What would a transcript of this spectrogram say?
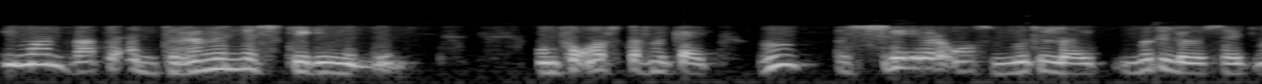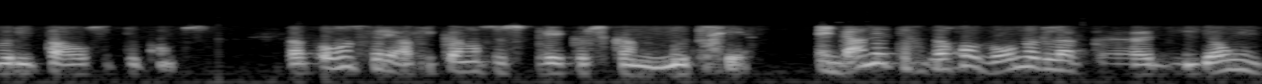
iemand wat 'n indringende studie moet doen om vir ons te gaan kyk hoe besweer ons moedeloosheid moedeloosheid oor die taal se toekoms dat ons vir die Afrikaanse sprekers kan moed gee. En dan het nogal wonderlik uh, die jong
